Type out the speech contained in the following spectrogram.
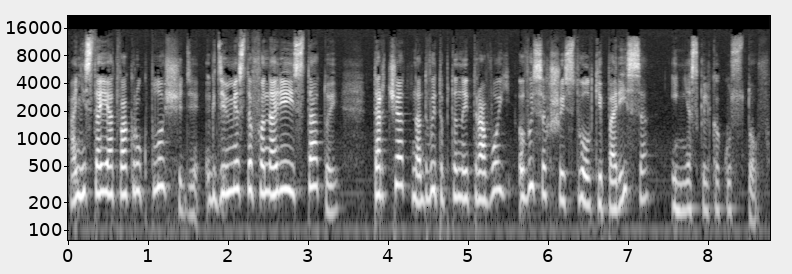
Они стоят вокруг площади, где вместо фонарей и статуй торчат над вытоптанной травой высохший ствол кипариса и несколько кустов.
